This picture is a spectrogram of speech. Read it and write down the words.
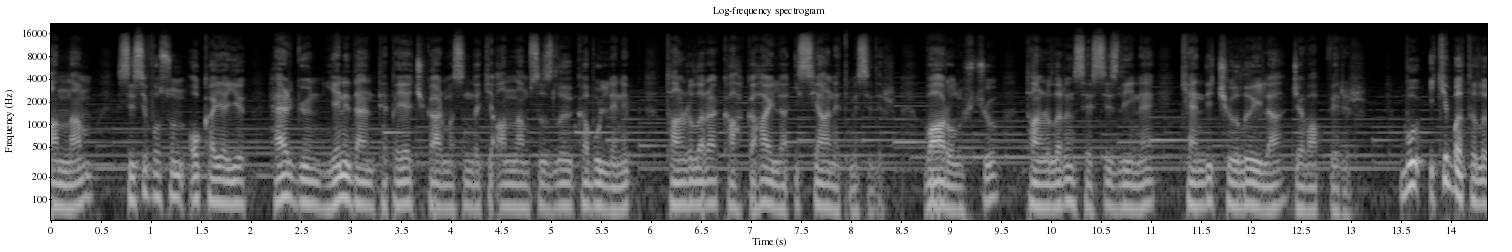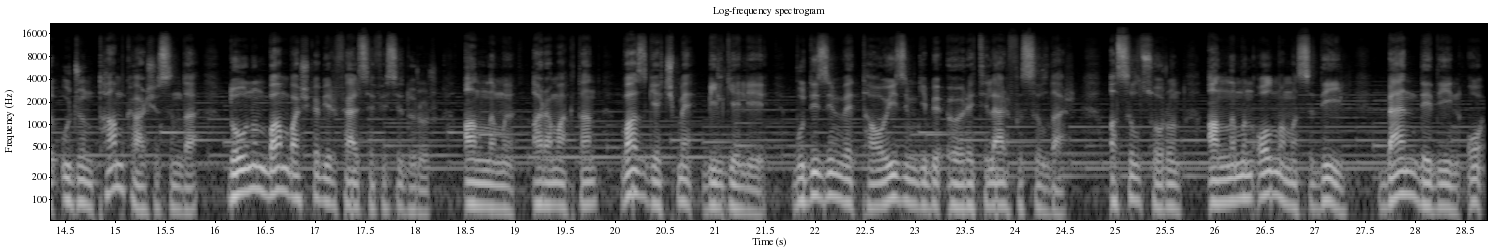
Anlam, Sisyphos'un o kayayı her gün yeniden tepeye çıkarmasındaki anlamsızlığı kabullenip tanrılara kahkahayla isyan etmesidir. Varoluşçu, tanrıların sessizliğine kendi çığlığıyla cevap verir. Bu iki batılı ucun tam karşısında doğunun bambaşka bir felsefesi durur. Anlamı aramaktan vazgeçme bilgeliği, Budizm ve Taoizm gibi öğretiler fısıldar. Asıl sorun anlamın olmaması değil, ben dediğin o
